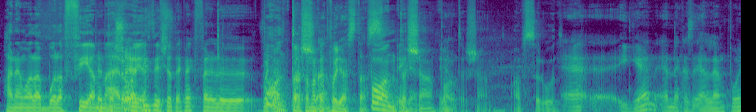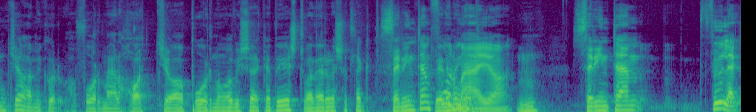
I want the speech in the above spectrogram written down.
hanem alapból a film Tehát a már saját olyan... ízlésednek megfelelő tartalmakat fogyasztasz. Pontosan, Igen, jó. pontosan. Abszolút. E, igen, ennek az ellenpontja, amikor ha formálhatja a pornó a viselkedést, van erről esetleg? Szerintem formálja. Uh-huh. Szerintem főleg,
